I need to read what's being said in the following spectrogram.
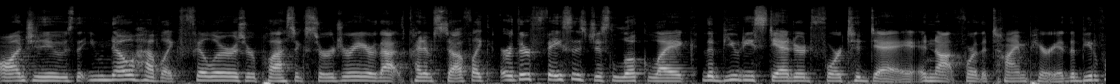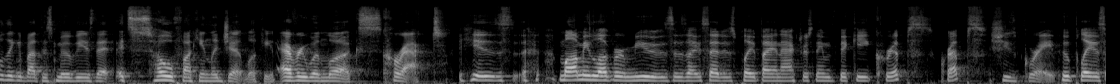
ingenues that you know have like fillers or plastic surgery or that kind of stuff. Like, or their faces just look like the beauty standard for today and not for the time period. The beautiful thing about this movie is that it's so fucking legit looking. Everyone looks correct. His mommy lover muse, as I said, is played by an actress named Vicky Krieps. Krieps, She's great. who plays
